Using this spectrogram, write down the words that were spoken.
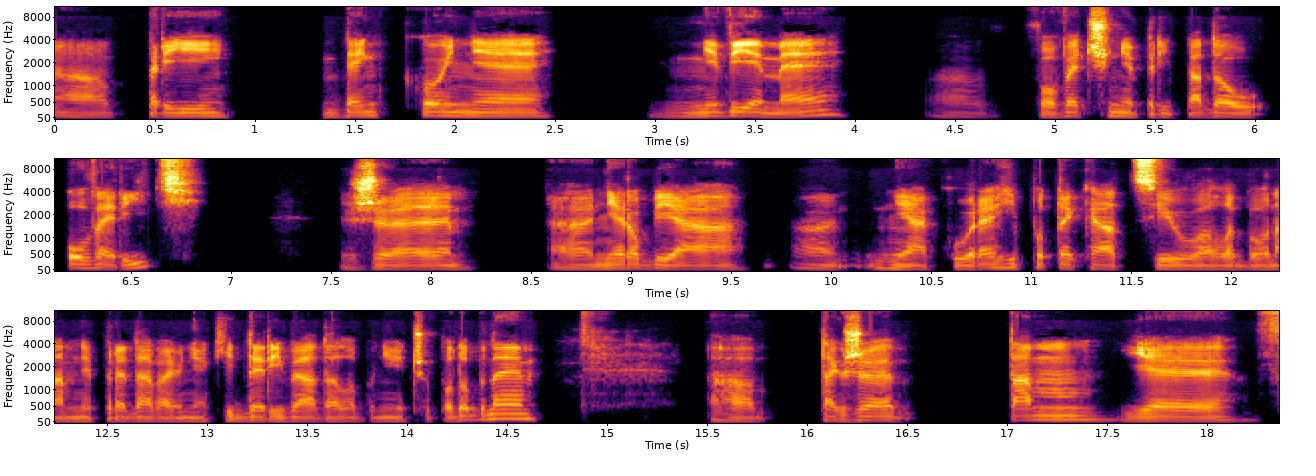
uh, pri Bankcoine nevieme uh, vo väčšine prípadov overiť, že e, nerobia e, nejakú rehypotekáciu alebo nám nepredávajú nejaký derivát alebo niečo podobné. Takže tam je v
